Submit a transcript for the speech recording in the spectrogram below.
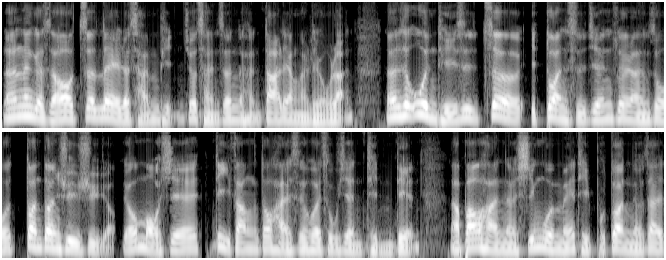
那那个时候这类的产品就产生了很大量的浏览。但是问题是这一段时间虽然说断断续续哦，有某些地方都还是会出现停电，那包含了新闻媒体不断的在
